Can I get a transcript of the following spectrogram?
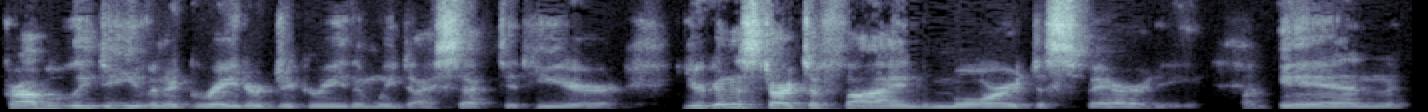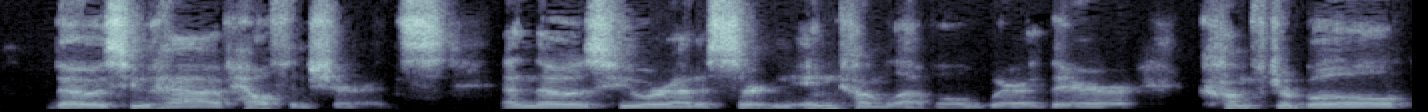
probably to even a greater degree than we dissected here, you're going to start to find more disparity in those who have health insurance and those who are at a certain income level where they're comfortable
